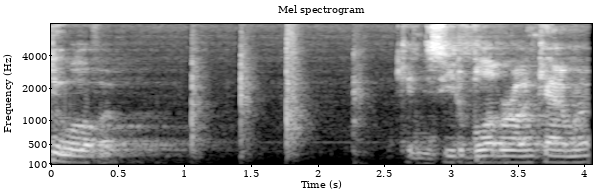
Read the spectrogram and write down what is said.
Do over. Can you see the blubber on camera?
